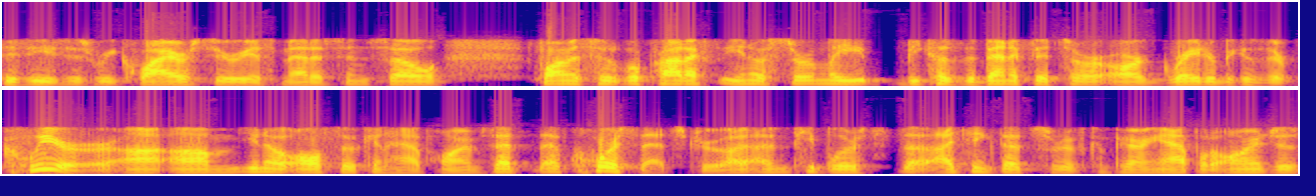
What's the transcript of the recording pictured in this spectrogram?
diseases require serious medicine. So pharmaceutical products, you know, certainly because the benefits are, are greater because they're clearer, uh, um, you know, also can have harms. That, of course, that's true. I, and people are, I think that's sort of comparing apple to oranges.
